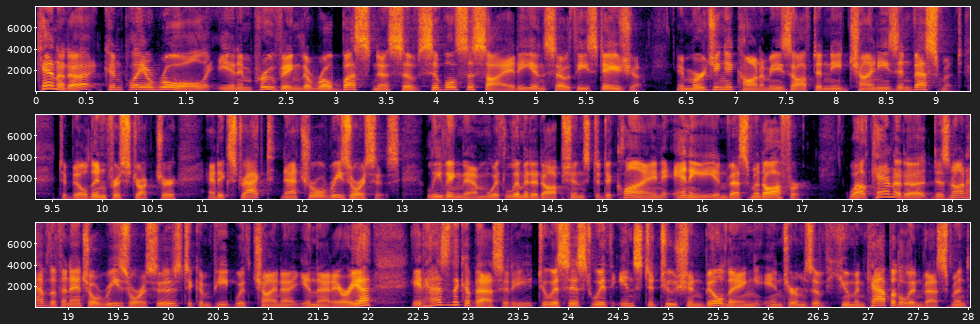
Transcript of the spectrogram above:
Canada can play a role in improving the robustness of civil society in Southeast Asia. Emerging economies often need Chinese investment to build infrastructure and extract natural resources, leaving them with limited options to decline any investment offer. While Canada does not have the financial resources to compete with China in that area, it has the capacity to assist with institution building in terms of human capital investment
